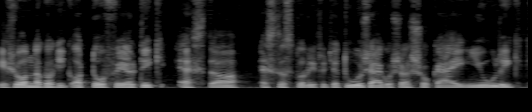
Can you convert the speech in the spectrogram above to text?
És vannak, akik attól féltik ezt a, ezt a sztorit, hogyha túlságosan sokáig nyúlik,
